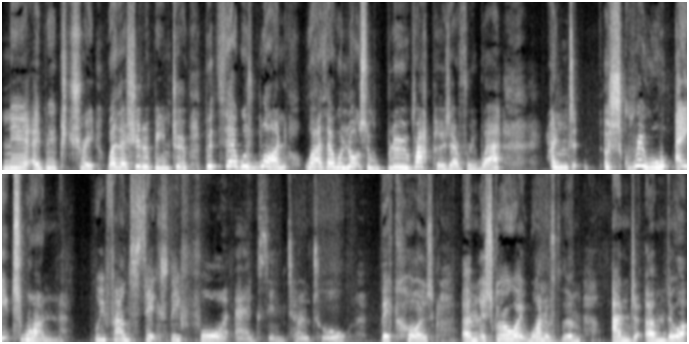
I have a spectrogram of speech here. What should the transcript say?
near a big tree where there should have been two, but there was one where there were lots of blue wrappers everywhere, and a squirrel ate one. We found 64 eggs in total because um, a squirrel ate one of them, and um, there were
